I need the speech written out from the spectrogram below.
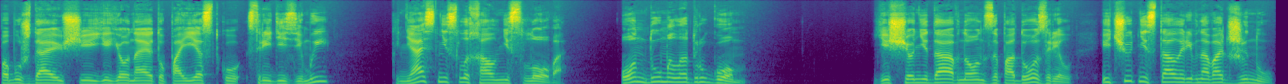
побуждающие ее на эту поездку среди зимы, князь не слыхал ни слова. Он думал о другом. Еще недавно он заподозрил и чуть не стал ревновать жену,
